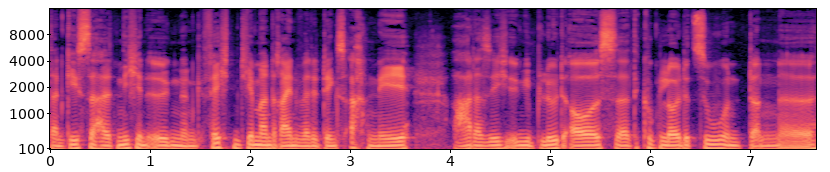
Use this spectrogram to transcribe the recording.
Dann gehst du halt nicht in irgendein Gefecht mit jemand rein, weil du denkst, ach nee, ah, da sehe ich irgendwie blöd aus, da gucken Leute zu und dann äh,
